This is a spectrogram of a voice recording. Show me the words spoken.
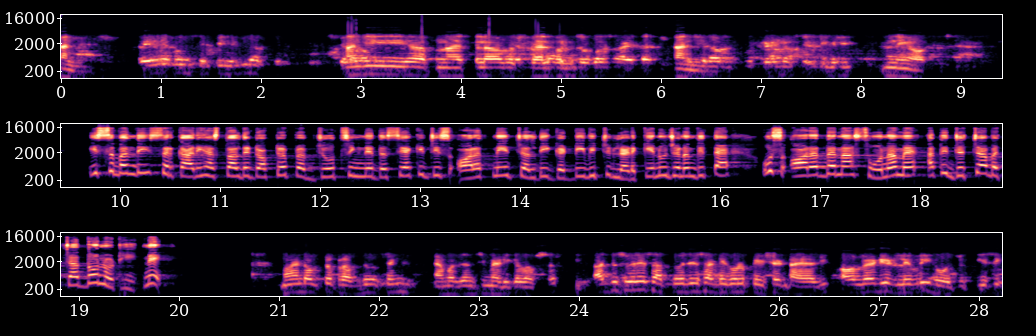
हाँ? जी। ट्रेन में कोई सेफ्टी मिली आपको? हाँ जी अपना इसके अलावा कुछ हेल्प लोगों से सहायता की हाँ जी। इसके अलावा उनको ट्रेन में सेफ्टी मिली नहीं और ਇਸ ਸੰਬੰਧੀ ਸਰਕਾਰੀ ਹਸਪਤਾਲ ਦੇ ਡਾਕਟਰ ਪ੍ਰਭਜੋਤ ਸਿੰਘ ਨੇ ਦੱਸਿਆ ਕਿ ਜਿਸ ਔਰਤ ਨੇ ਚਲਦੀ ਗੱਡੀ ਵਿੱਚ ਲੜਕੇ ਨੂੰ ਜਨਮ ਦਿੱਤਾ ਹੈ ਉਸ ਔਰਤ ਦਾ ਨਾਂ ਸੋਨਮ ਹੈ ਅਤੇ ਜੱਚਾ ਬੱਚਾ ਦੋਨੋਂ ਠੀਕ ਨੇ ਮੈਂ doctor Prabhjot Singh emergency medical ਅਫਸਰ ਅੱਜ ਸਵੇਰੇ 7 ਵਜੇ ਸਾਡੇ ਕੋਲ ਪੇਸ਼ੈਂਟ ਆਇਆ ਜੀ ਆਲਰੇਡੀ ਡਿਲੀਵਰੀ ਹੋ ਚੁੱਕੀ ਸੀ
